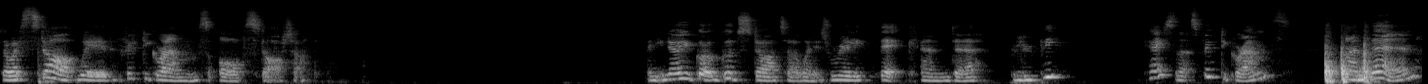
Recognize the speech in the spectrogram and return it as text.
So I start with 50 grams of starter. And you know you've got a good starter when it's really thick and uh, gloopy. Okay, so that's 50 grams. And then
